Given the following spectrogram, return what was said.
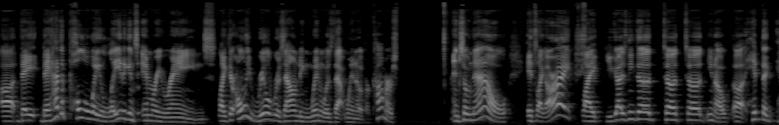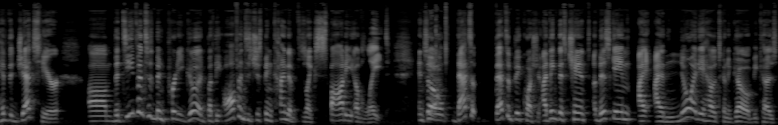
Uh, they they had to pull away late against Emory Rains. Like their only real resounding win was that win over Commerce. And so now it's like, all right, like you guys need to to to you know uh, hit the hit the Jets here. Um, the defense has been pretty good, but the offense has just been kind of like spotty of late. And so Yeah. that's a that's a big question. I think this chance this game, I, I have no idea how it's going to go because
